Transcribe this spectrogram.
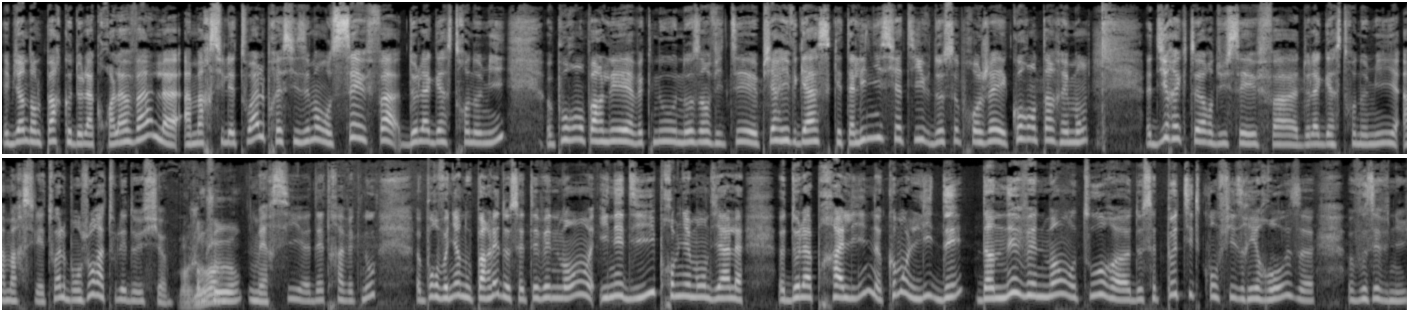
eh bien dans le parc de la Croix-Laval à Marcy-l'Étoile, précisément au CFA de la gastronomie. Pour en parler avec nous, nos invités Pierre-Yves Qui est à l'initiative de ce projet, et Corentin Raymond, directeur du CFA de la gastronomie à Marcy-l'Étoile. Bonjour à tous les deux. Bonjour. Merci euh, d'être avec nous euh, pour venir nous parler de cet événement inédit, premier mondial euh, de la praline. Comment l'idée d'un événement autour de cette petite confiserie rose vous est venue?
